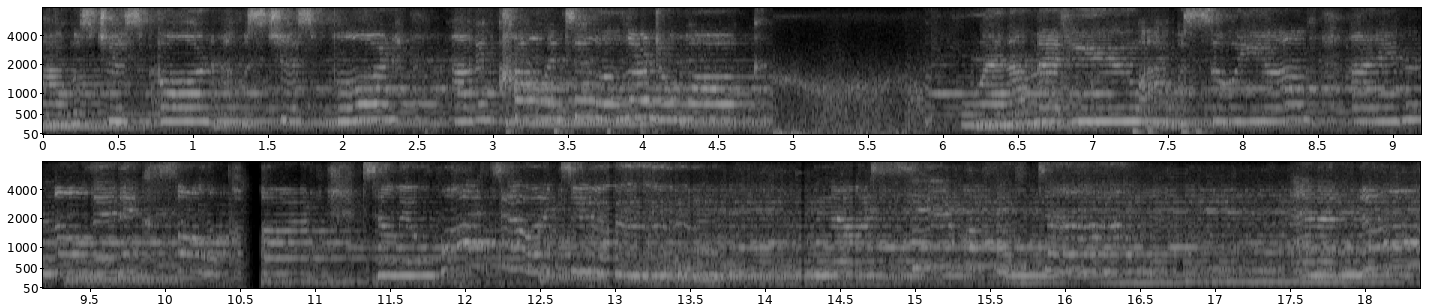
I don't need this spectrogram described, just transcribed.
I was just born, I was just born. I've been crawling till I learned to walk. When I met you, I was so young. I didn't know that Tell me, what do I do? Now I see. And I know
